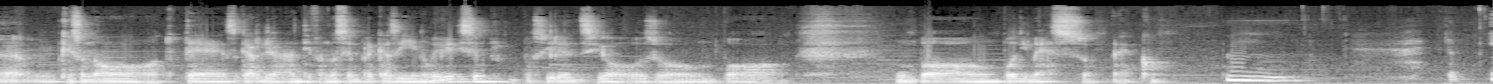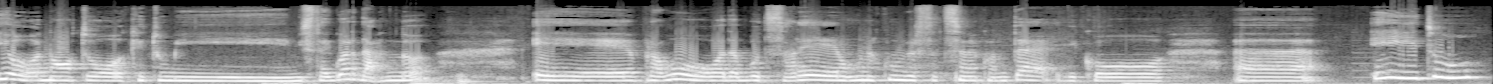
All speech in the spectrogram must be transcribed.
ehm, che sono tutte sgargianti, fanno sempre casino. Mi vedi sempre un po' silenzioso, un po', un po', un po' dimesso, ecco. Mm. Io noto che tu mi, mi stai guardando e provo ad abbozzare una conversazione con te. Dico, eh, ehi tu?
